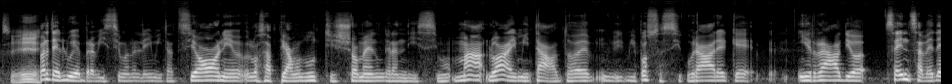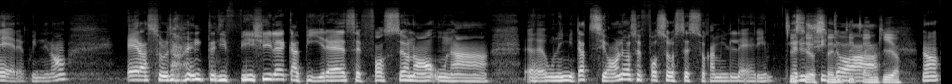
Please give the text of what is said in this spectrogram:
Sì. A parte lui è bravissimo nelle imitazioni, lo sappiamo tutti, showman grandissimo, ma lo ha imitato e vi vi posso assicurare che in radio, senza vedere, quindi no, era assolutamente difficile capire se fosse o no una, eh, un'imitazione o se fosse lo stesso Camilleri. Sì, è sì, ho riuscito sentito a, anch'io. no?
